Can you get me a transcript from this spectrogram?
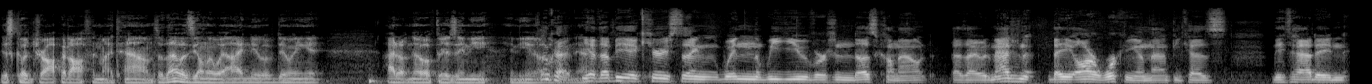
just go drop it off in my town. So that was the only way I knew of doing it. I don't know if there's any any other Okay, yeah, that'd be a curious thing when the Wii U version does come out, as I would imagine that they are working on that because they've had an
